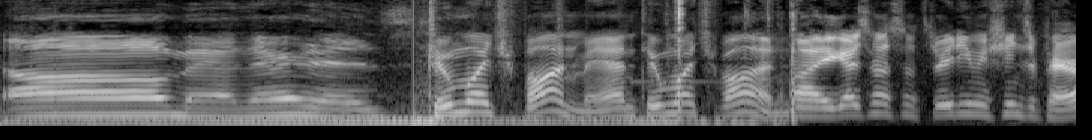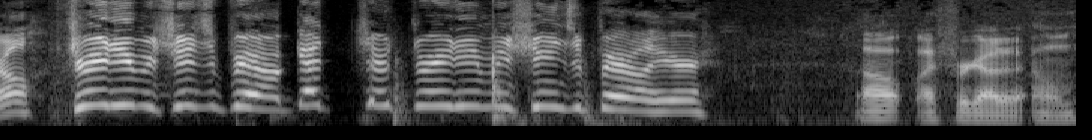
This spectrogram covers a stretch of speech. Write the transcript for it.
Oh man, there it is. Too much fun, man. Too much fun. Uh, you guys want some 3D Machines apparel? 3D Machines apparel! Get your 3D Machines apparel here! Oh, I forgot it at home.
